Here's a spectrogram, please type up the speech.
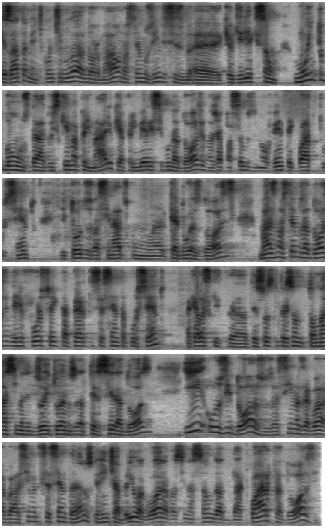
Exatamente, continua normal. Nós temos índices é, que eu diria que são muito bons da, do esquema primário, que é a primeira e segunda dose. Nós já passamos de 94% de todos vacinados com até duas doses, mas nós temos a dose de reforço aí que está perto de 60%, aquelas que, uh, pessoas que precisam tomar acima de 18 anos a terceira dose. E os idosos acima, acima de 60 anos, que a gente abriu agora a vacinação da, da quarta dose,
